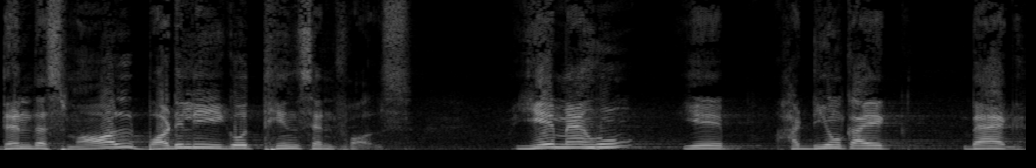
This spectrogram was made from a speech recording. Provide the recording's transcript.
Then the small bodily ego thins and falls ये मैं हूँ, ये हड्डियों का एक बैग।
